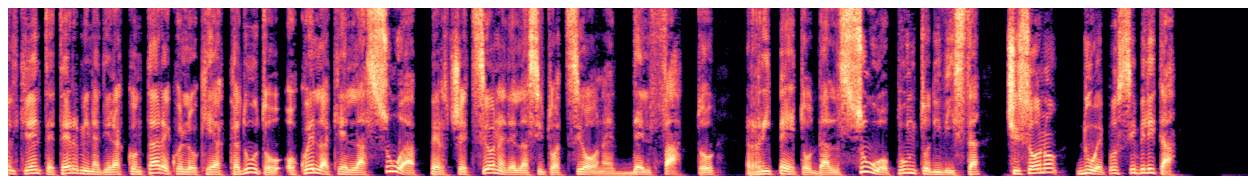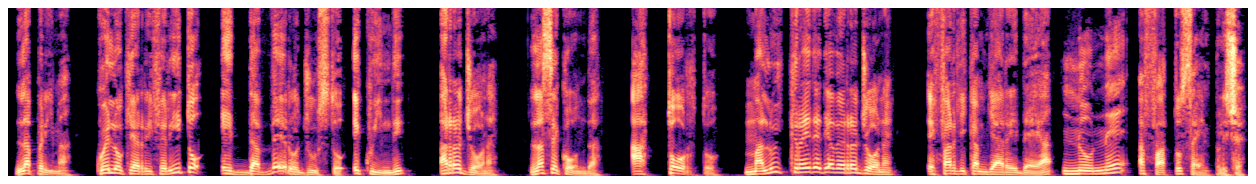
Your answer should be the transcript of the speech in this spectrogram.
il cliente termina di raccontare quello che è accaduto o quella che è la sua percezione della situazione, del fatto, ripeto, dal suo punto di vista, ci sono due possibilità. La prima, quello che ha riferito è davvero giusto e quindi ha ragione. La seconda, ha torto, ma lui crede di aver ragione e fargli cambiare idea non è affatto semplice.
